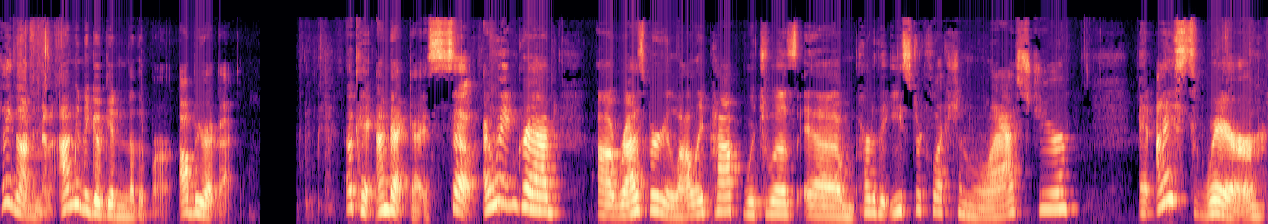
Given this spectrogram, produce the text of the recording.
Hang on a minute. I'm going to go get another bar. I'll be right back. Okay, I'm back, guys. So, I went and grabbed uh, Raspberry Lollipop, which was um, part of the Easter collection last year. And I swear,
